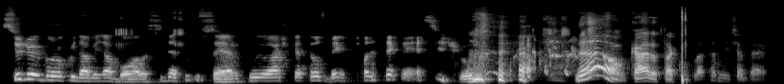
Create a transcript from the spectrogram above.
Se o Joey Burrow cuidar bem da bola, se der tudo certo, eu acho que até os Bengals podem até ganhar esse jogo. não, cara, tá completamente aberto.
